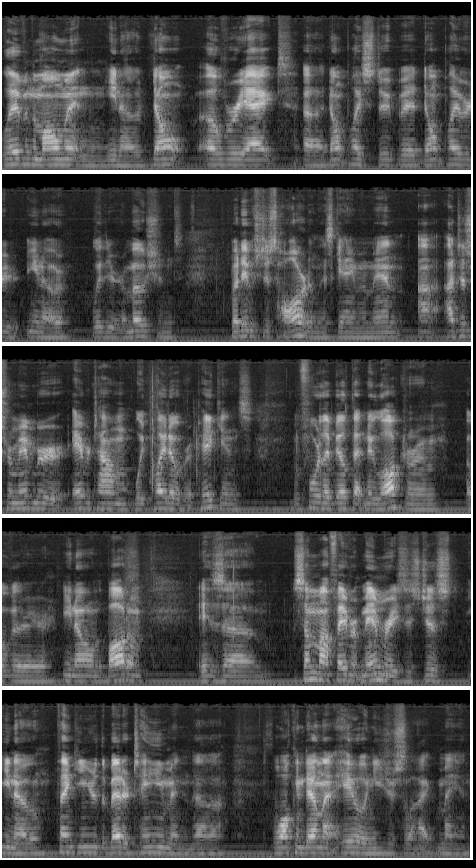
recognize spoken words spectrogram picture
live in the moment and you know don't overreact. Uh, don't play stupid. Don't play with your, you know with your emotions. But it was just hard in this game, and man, I, I just remember every time we played over at Pickens before they built that new locker room over there, you know, on the bottom, is um, some of my favorite memories is just you know thinking you're the better team and uh, walking down that hill and you just like man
